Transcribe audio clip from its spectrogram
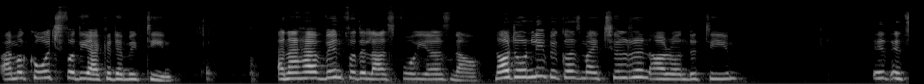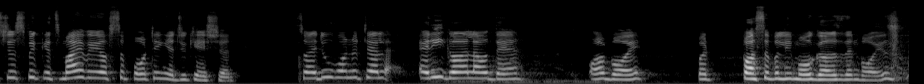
I'm a coach for the academic team. And I have been for the last four years now. Not only because my children are on the team, it, it's just it's my way of supporting education. So I do want to tell any girl out there or boy, but possibly more girls than boys.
